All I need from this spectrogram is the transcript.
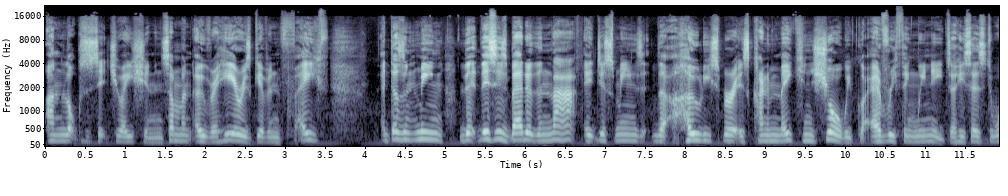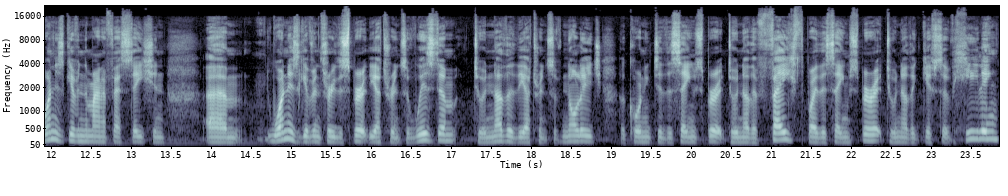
unlocks a situation, and someone over here is given faith, it doesn't mean that this is better than that. It just means that Holy Spirit is kind of making sure we've got everything we need. So he says, to one is given the manifestation. Um, one is given through the Spirit the utterance of wisdom, to another the utterance of knowledge, according to the same Spirit, to another faith by the same Spirit, to another gifts of healing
